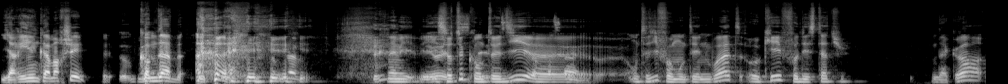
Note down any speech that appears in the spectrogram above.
Il y a rien qu'à marcher, comme d'hab. mais, surtout qu'on te dit, euh, on te dit, faut monter une boîte, ok, il faut des statuts. D'accord.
